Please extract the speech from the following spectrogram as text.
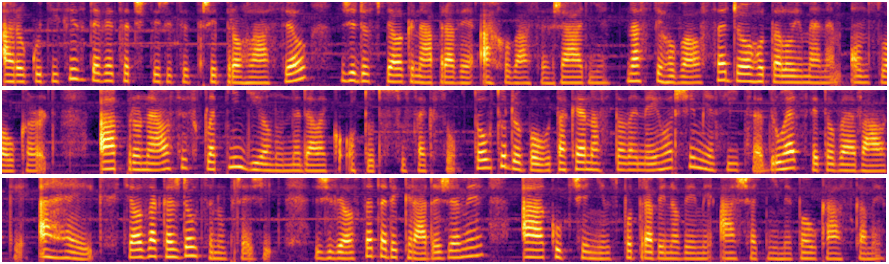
a roku 1943 prohlásil, že dospěl k nápravě a chová se řádně. Nastěhoval se do hotelu jménem Onslow Court a pronajal si sklepní dílnu nedaleko odtud v Sussexu. Touto dobou také nastaly nejhorší měsíce druhé světové války a Haig chtěl za každou cenu přežít. Živil se tedy krádežemi a kupčením s potravinovými a šatními poukázkami.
